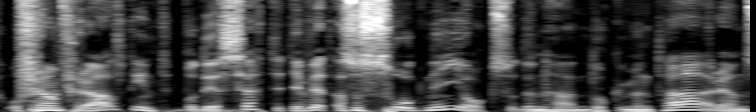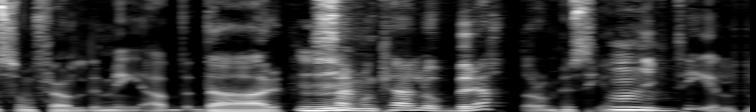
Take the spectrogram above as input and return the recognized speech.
Och framförallt inte på det sättet. Jag vet, alltså såg ni också den här dokumentären som följde med, där Mm. Simon Callow berättar om hur scenen Mm. gick till?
